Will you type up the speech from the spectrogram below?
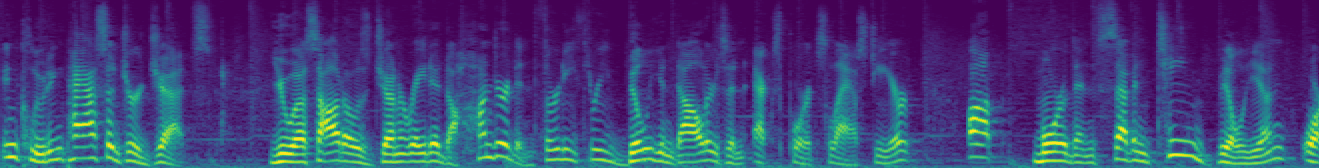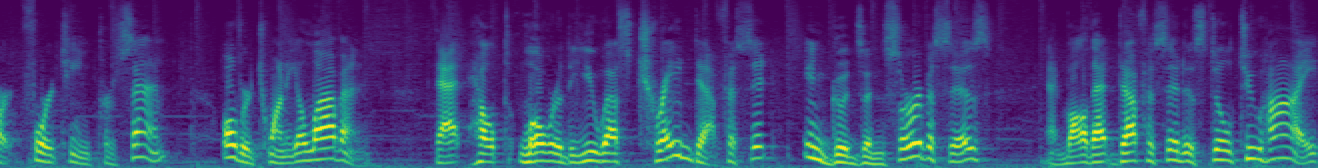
including passenger jets. U.S. autos generated $133 billion in exports last year, up more than 17 billion, or 14%, over 2011. That helped lower the U.S. trade deficit in goods and services. And while that deficit is still too high,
